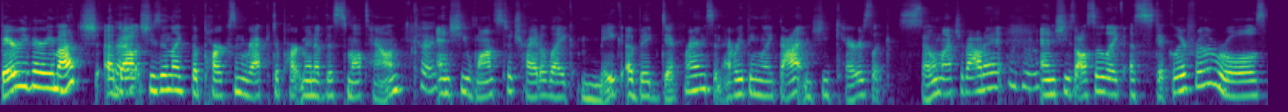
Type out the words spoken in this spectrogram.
very, very much about. She's in like the Parks and Rec department of this small town, Okay. and she wants to try to like make a big difference and everything like that. And she cares like so much about it. Mhm. And she's also like a stickler for the rules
